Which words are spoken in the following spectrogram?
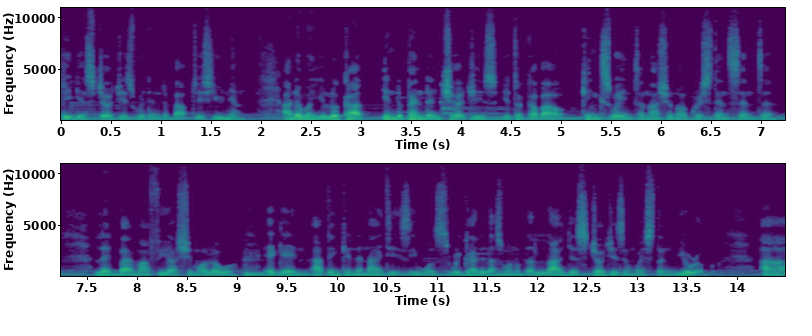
biggest churches within the Baptist Union. And then when you look at independent churches, you talk about Kingsway International Christian Center, led by Matthew Ashimolowo. Again, I think in the 90s, it was regarded as one of the largest churches in Western Europe. Uh,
